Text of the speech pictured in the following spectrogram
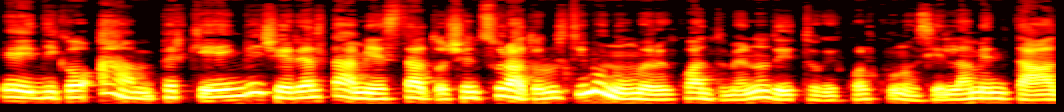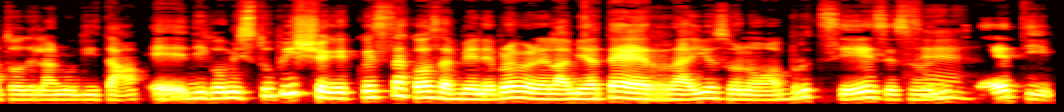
E dico: "Ah, perché invece in realtà mi è stato censurato l'ultimo numero in quanto mi hanno detto che qualcuno si è lamentato della nudità". E dico: "Mi stupisce che questa cosa avviene proprio nella mia terra". Io sono abruzzese, sono di Sì. Chieti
